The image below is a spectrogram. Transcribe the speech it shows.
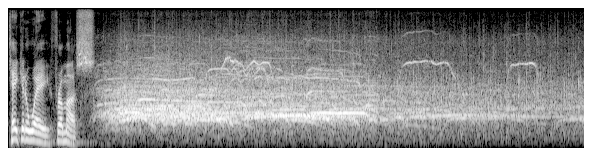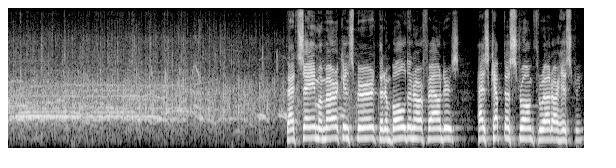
take it away from us. That same American spirit that emboldened our founders has kept us strong throughout our history.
